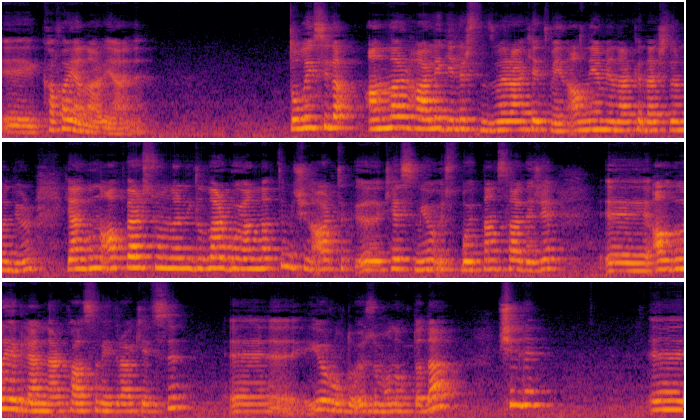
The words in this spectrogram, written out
E, kafa yanar yani. Dolayısıyla anlar hale gelirsiniz merak etmeyin. Anlayamayan arkadaşlarıma diyorum. Yani bunun alt versiyonlarını yıllar boyu anlattığım için artık e, kesmiyor. Üst boyuttan sadece e, algılayabilenler kalsın ve idrak etsin. E, yoruldu özüm o noktada. Şimdi e,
